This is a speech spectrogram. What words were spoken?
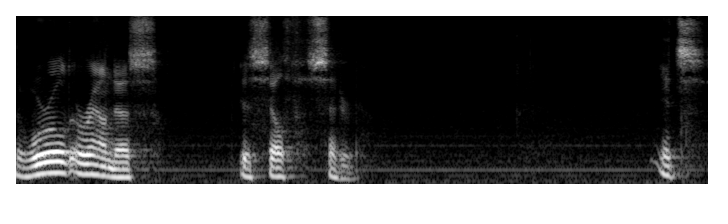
The world around us is self centered. It's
